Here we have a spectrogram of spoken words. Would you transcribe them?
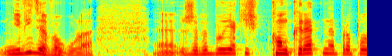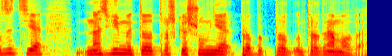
nie widzę w ogóle, E, żeby były jakieś konkretne propozycje, nazwijmy to troszkę szumnie pro, pro, programowe.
